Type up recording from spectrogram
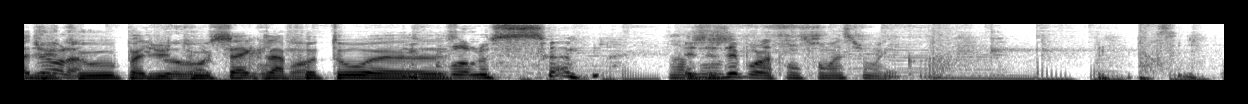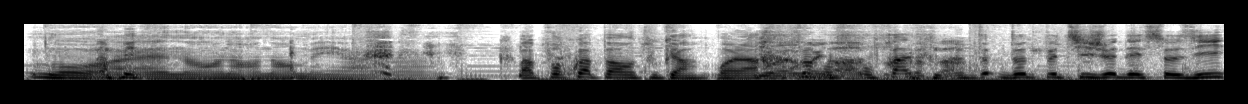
youtubeur du là. tout, pas Il du tout. C'est avec la photo. euh, Voir le seum. Et. GG pour la transformation, mec. Bon, ouais, non, non, non, mais. euh, Bah pourquoi pas en tout cas. Voilà. On, on fera pas. d'autres petits jeux des sosies.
